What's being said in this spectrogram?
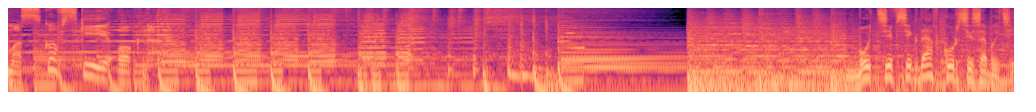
Московские окна. Будьте всегда в курсе событий.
